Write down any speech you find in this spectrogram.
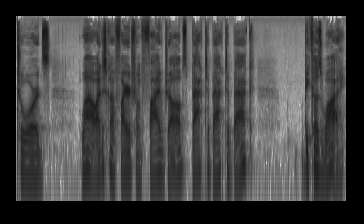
towards, wow, I just got fired from five jobs back to back to back. Because why?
